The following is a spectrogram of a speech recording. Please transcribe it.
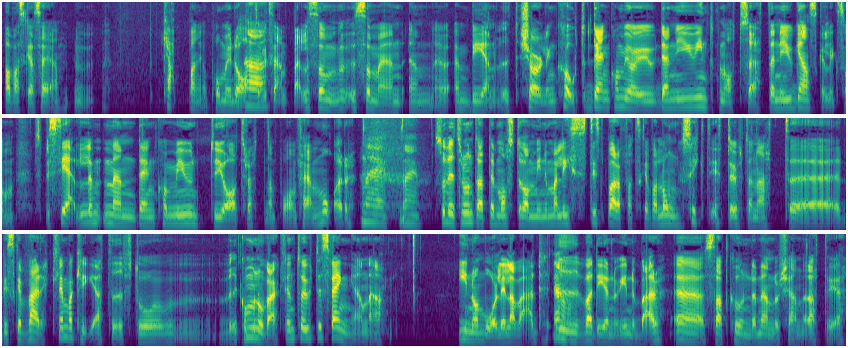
vad ska jag säga, kappan jag har på mig idag Ja. till exempel som, som är en, en, en benvit Sherling coat. Den kommer jag ju, den är ju inte på något sätt, den är ju ganska liksom speciell men den kommer ju inte jag tröttna på om fem år. Nej, nej. Så vi tror inte att det måste vara minimalistiskt bara för att det ska vara långsiktigt utan att eh, det ska verkligen vara kreativt och vi kommer nog verkligen ta ut i svängarna inom vår lilla värld i vad det nu innebär eh, så att kunden ändå känner att det är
